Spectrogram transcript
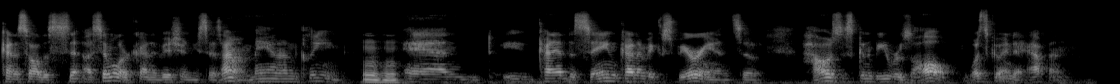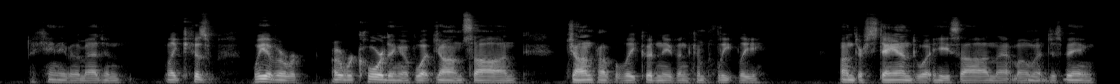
kind of saw the, a similar kind of vision, he says, I'm a man unclean. hmm And he kind of had the same kind of experience of how is this going to be resolved? What's going to happen? I can't even imagine. Like, because we have a, re- a recording of what John saw, and John probably couldn't even completely understand what he saw in that moment, just being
